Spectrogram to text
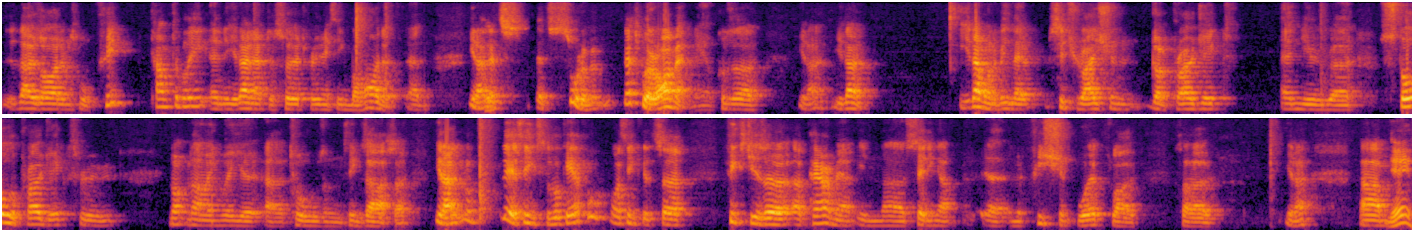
those items will fit comfortably, and you don't have to search for anything behind it. And you know, that's that's sort of that's where I'm at now because uh, you know, you don't you don't want to be in that situation. Got a project, and you uh, stall the project through not knowing where your uh, tools and things are. So you know, look, there are things to look out for. I think it's uh, fixtures are, are paramount in uh, setting up uh, an efficient workflow. So, you know, um, yeah,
